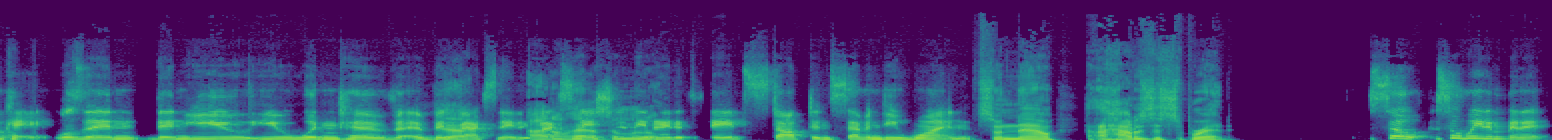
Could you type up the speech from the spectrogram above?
Okay. Well, then, then you you wouldn't have been Yeah, vaccinated. I don't have the Vaccination in the little- United States stopped in 71. So now, how does it spread? So, so wait a minute.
